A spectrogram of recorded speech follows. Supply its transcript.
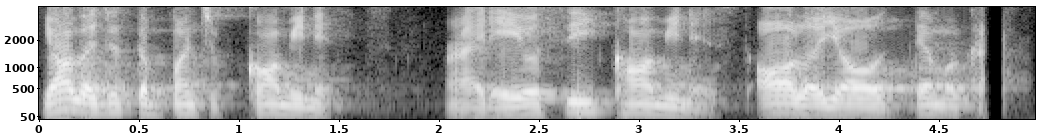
Y'all are just a bunch of communists, right? AOC communists, all of y'all Democrats,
